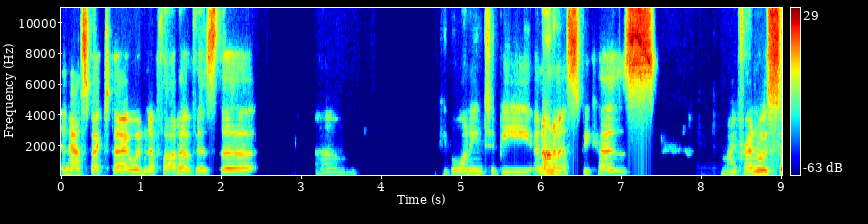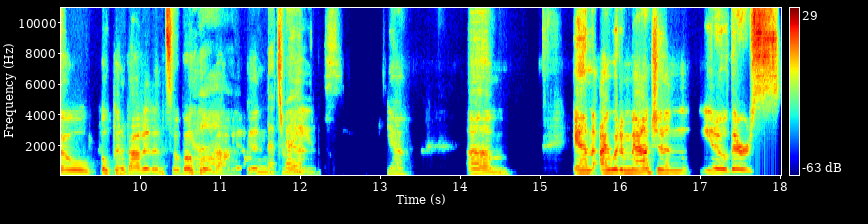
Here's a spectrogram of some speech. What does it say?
an aspect that I wouldn't have thought of is the um, people wanting to be anonymous because my friend was so open about it and so vocal yeah, about it and that's right. and, yeah. Um and i would imagine you know there's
